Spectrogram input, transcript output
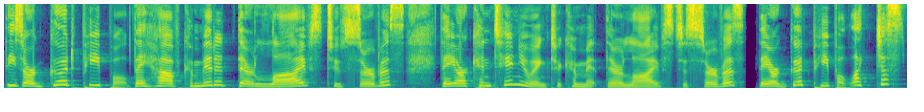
These are good people. They have committed their lives to service. They are continuing to commit their lives to service. They are good people. Like, just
